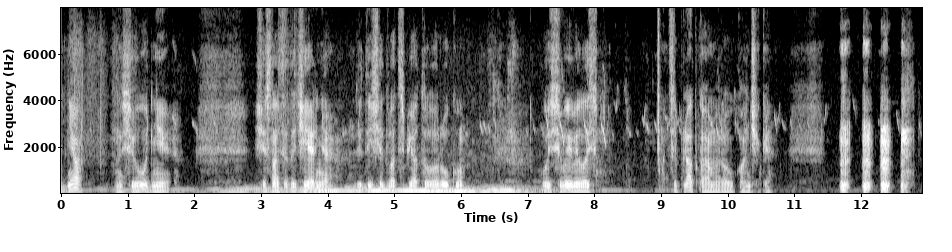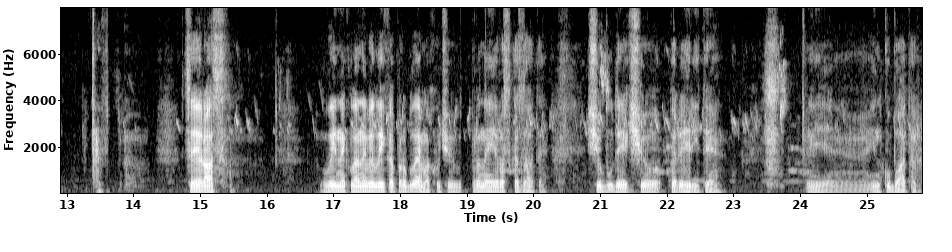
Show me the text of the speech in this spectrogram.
дня. Сьогодні 16 червня 2025 року. Ось вивелась цеплятка американчики. В цей раз виникла невелика проблема, хочу про неї розказати. Що буде, якщо перегріти е, інкубатор.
